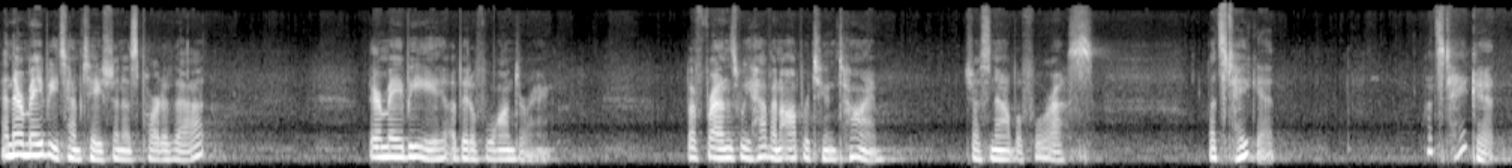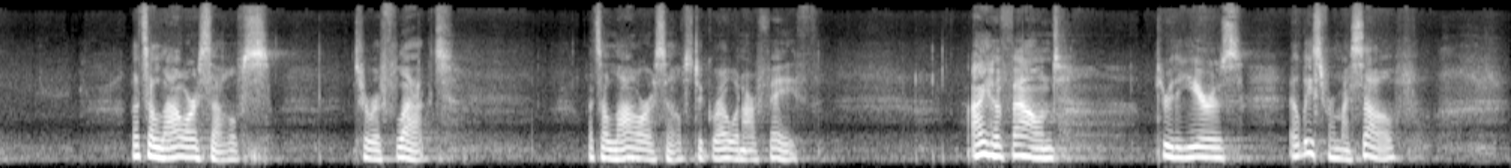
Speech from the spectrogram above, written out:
And there may be temptation as part of that. There may be a bit of wandering. But, friends, we have an opportune time just now before us. Let's take it. Let's take it. Let's allow ourselves to reflect. Let's allow ourselves to grow in our faith. I have found through the years, at least for myself,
